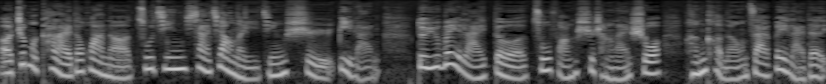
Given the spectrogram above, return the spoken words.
呃，这么看来的话呢，租金下降呢已经是必然。对于未来的租房市场来说，很可能在未来的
